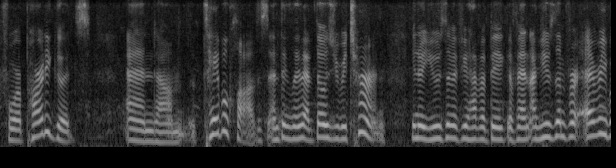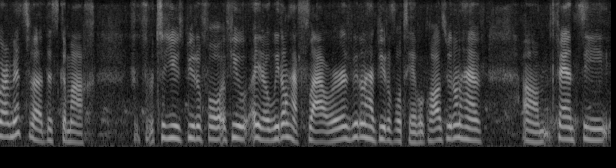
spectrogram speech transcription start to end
for party goods and um, tablecloths and things like that. Those you return. You know, use them if you have a big event. I've used them for every bar mitzvah. This gamach. To use beautiful, if you you know, we don't have flowers, we don't have beautiful tablecloths, we don't have um, fancy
